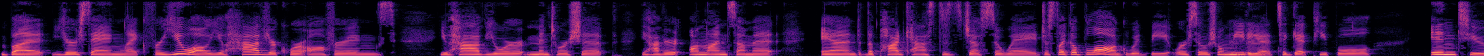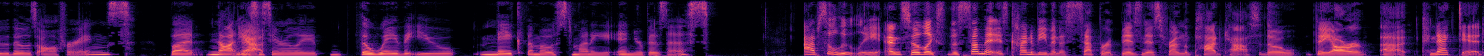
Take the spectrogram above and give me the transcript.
but you're saying like for you all you have your core offerings, you have your mentorship, you have your online summit, and the podcast is just a way, just like a blog would be or social media mm-hmm. to get people into those offerings, but not yeah. necessarily the way that you make the most money in your business. Absolutely. And so, like, the summit is kind of even a separate business from the podcast, though they are uh, connected.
